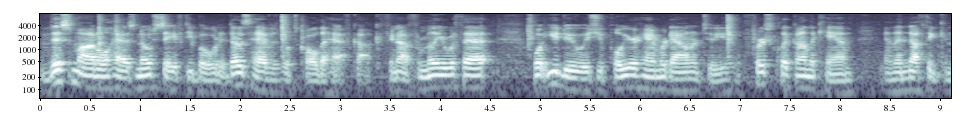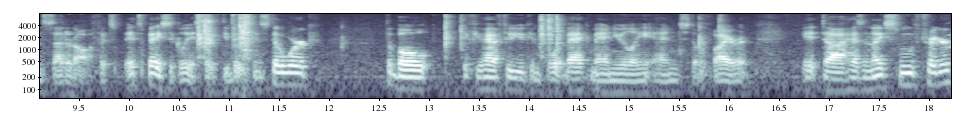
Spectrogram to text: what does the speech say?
this model has no safety, but what it does have is what's called a half cock. If you're not familiar with that, what you do is you pull your hammer down until you first click on the cam, and then nothing can set it off. It's, it's basically a safety, but you can still work the bolt. If you have to, you can pull it back manually and still fire it. It uh, has a nice smooth trigger,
